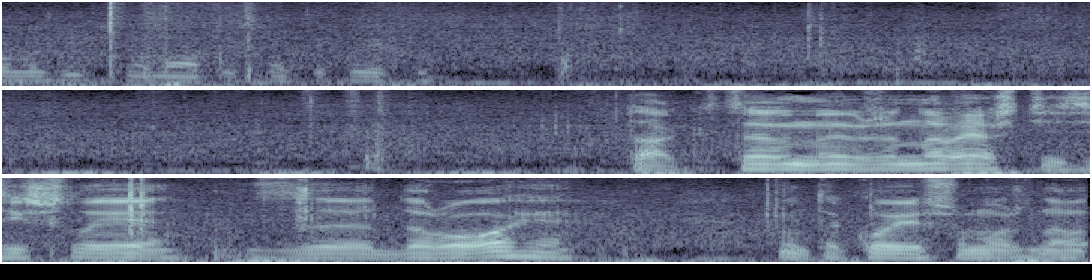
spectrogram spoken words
Екологічно мати циклику. Так, це ми вже нарешті зійшли з дороги. Ну такої, що можна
